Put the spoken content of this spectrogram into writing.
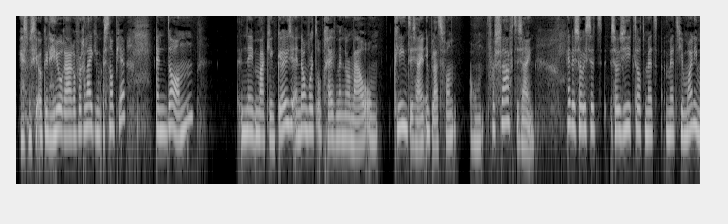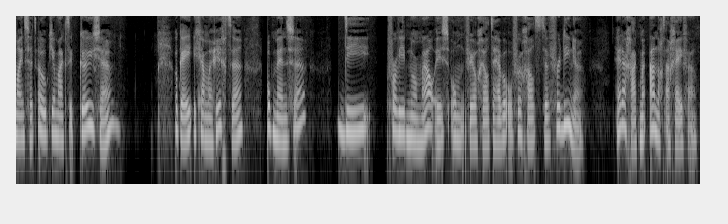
Dat is misschien ook een heel rare vergelijking, maar snap je? En dan neem, maak je een keuze en dan wordt het op een gegeven moment normaal om clean te zijn in plaats van om verslaafd te zijn. dus zo is het, zo zie ik dat met, met je money mindset ook. Je maakt de keuze Oké, ik ga me richten op mensen die voor wie het normaal is om veel geld te hebben of veel geld te verdienen. He, daar ga ik mijn aandacht aan geven.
